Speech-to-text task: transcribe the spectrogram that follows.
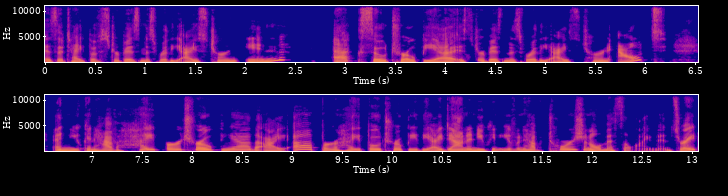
is a type of strabismus where the eyes turn in Exotropia is strabismus where the eyes turn out. And you can have hypertropia, the eye up, or hypotropy, the eye down. And you can even have torsional misalignments, right?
